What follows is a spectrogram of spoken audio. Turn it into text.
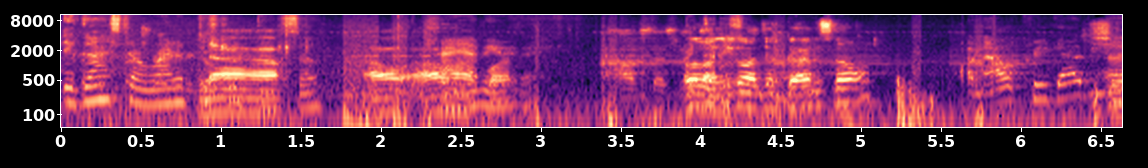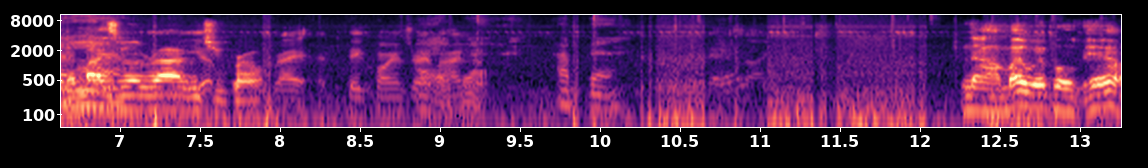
The gun store right up the street, Nah. though, so. I don't, I don't Alright, I'll have be right one. Back. house that's Hold on, you going to the gun store? On Owl Creek Avenue? Shit, I might as well ride with you, bro. Right, big horns right Alright, behind bet. me. Hop in. Nah, my whip over here.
